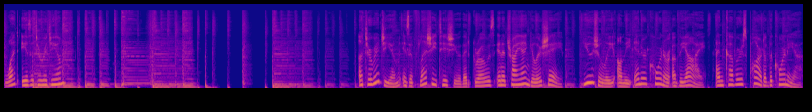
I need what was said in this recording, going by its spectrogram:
What is a pterygium? A pterygium is a fleshy tissue that grows in a triangular shape, usually on the inner corner of the eye and covers part of the cornea.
